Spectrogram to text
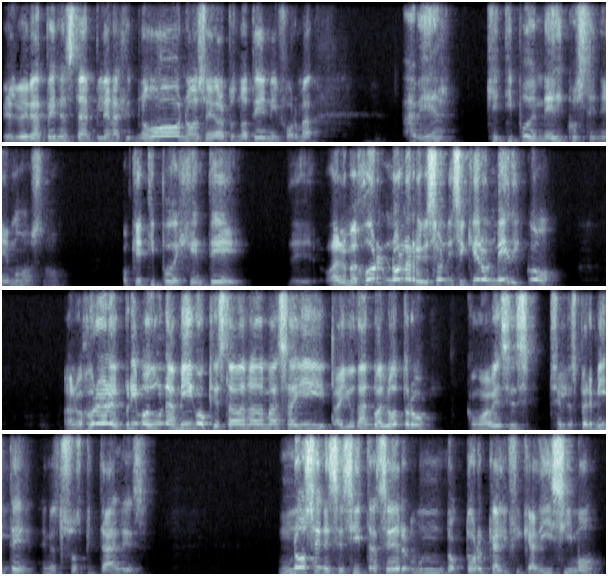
El bebé apenas está en plena, no, no, señora, pues no tiene ni forma. A ver, ¿qué tipo de médicos tenemos, no? ¿O qué tipo de gente? Eh, a lo mejor no la revisó ni siquiera un médico. A lo mejor era el primo de un amigo que estaba nada más ahí ayudando al otro, como a veces se les permite en estos hospitales. No se necesita ser un doctor calificadísimo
